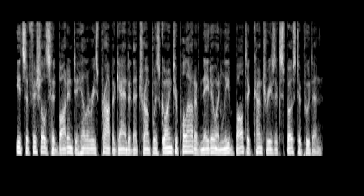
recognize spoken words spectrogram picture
Its officials had bought into Hillary's propaganda that Trump was going to pull out of NATO and leave Baltic countries exposed to Putin.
